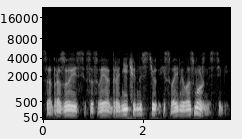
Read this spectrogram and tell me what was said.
сообразуясь со своей ограниченностью и своими возможностями.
